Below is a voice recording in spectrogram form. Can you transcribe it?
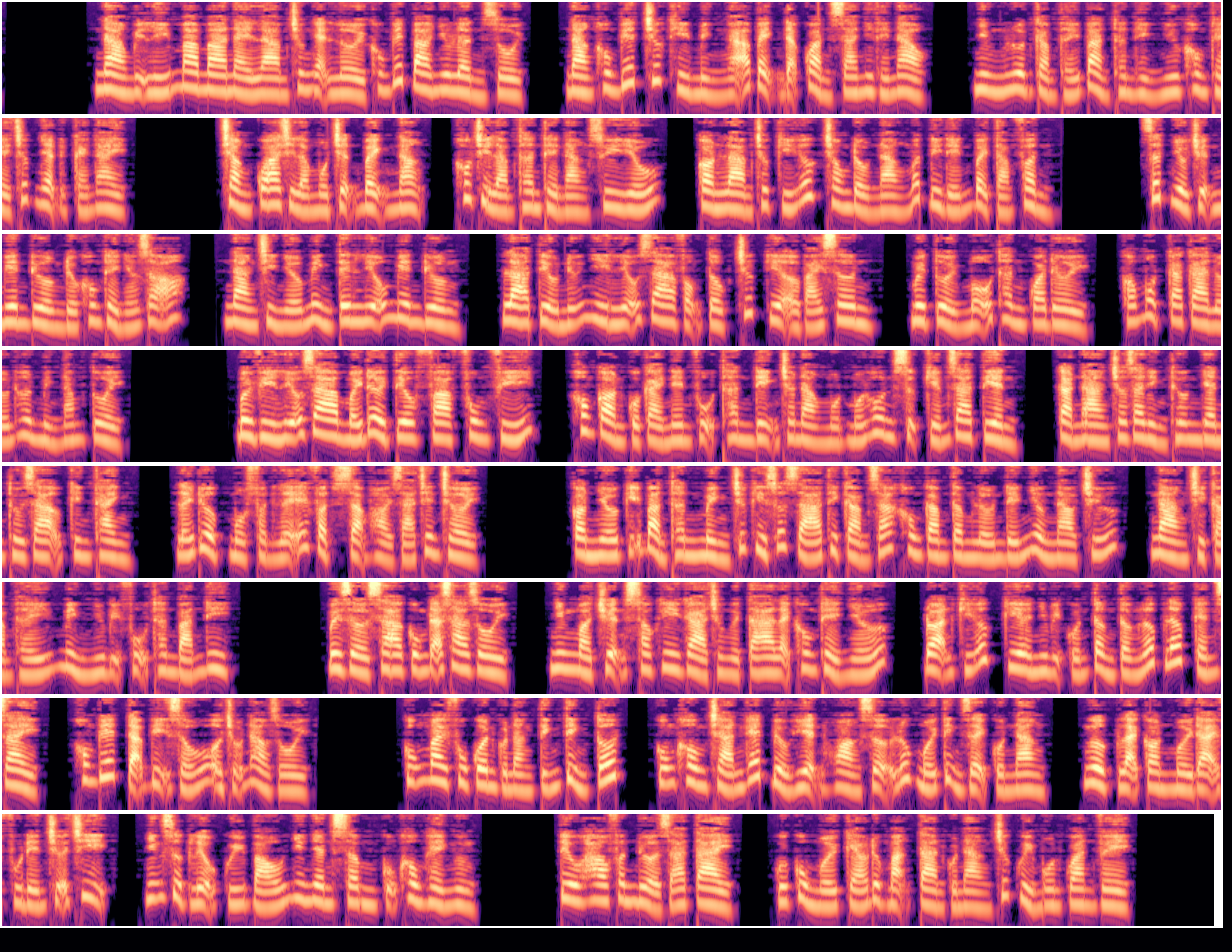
Nàng bị Lý Mama này làm cho nghẹn lời không biết bao nhiêu lần rồi, nàng không biết trước khi mình ngã bệnh đã quản gia như thế nào, nhưng luôn cảm thấy bản thân hình như không thể chấp nhận được cái này. Chẳng qua chỉ là một trận bệnh nặng, không chỉ làm thân thể nàng suy yếu, còn làm cho ký ức trong đầu nàng mất đi đến bảy tám phần. Rất nhiều chuyện miên đường đều không thể nhớ rõ, nàng chỉ nhớ mình tên Liễu Miên Đường, là tiểu nữ nhi Liễu gia vọng tộc trước kia ở Bái Sơn, 10 tuổi mẫu thân qua đời, có một ca ca lớn hơn mình 5 tuổi. Bởi vì Liễu gia mấy đời tiêu pha phung phí, không còn của cải nên phụ thân định cho nàng một mối hôn sự kiếm ra tiền, cả nàng cho gia đình thương nhân thôi ra ở Kinh Thành, lấy được một phần lễ vật dạm hỏi giá trên trời. Còn nhớ kỹ bản thân mình trước khi xuất giá thì cảm giác không cam tâm lớn đến nhường nào chứ, nàng chỉ cảm thấy mình như bị phụ thân bán đi. Bây giờ xa cũng đã xa rồi, nhưng mà chuyện sau khi gả cho người ta lại không thể nhớ, đoạn ký ức kia như bị cuốn tầng tầng lớp lớp kén dày, không biết đã bị giấu ở chỗ nào rồi. Cũng may phu quân của nàng tính tình tốt, cũng không chán ghét biểu hiện hoàng sợ lúc mới tỉnh dậy của nàng, ngược lại còn mời đại phu đến chữa trị, những dược liệu quý báu như nhân sâm cũng không hề ngừng. Tiêu hao phân nửa gia tài, cuối cùng mới kéo được mạng tàn của nàng trước quỷ môn quan về.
